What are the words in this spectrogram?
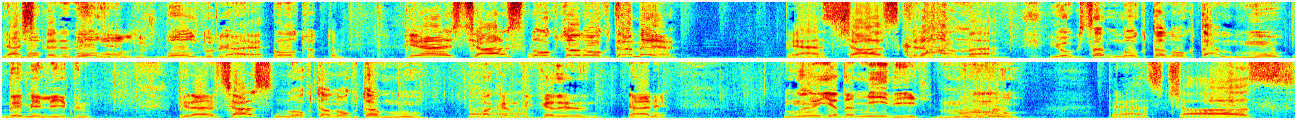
Yaşlı kadın bol, boldur. Boldur yani. Evet bol tuttum. Prens Charles nokta nokta mı? Prens Charles kral mı? Yoksa nokta nokta mu demeliydim. Prens Charles nokta nokta mu. Bakın dikkat edin. Yani Mı ya da mi değil. Mu. Prens Charles.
